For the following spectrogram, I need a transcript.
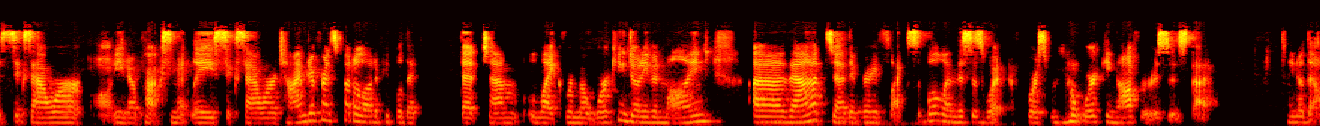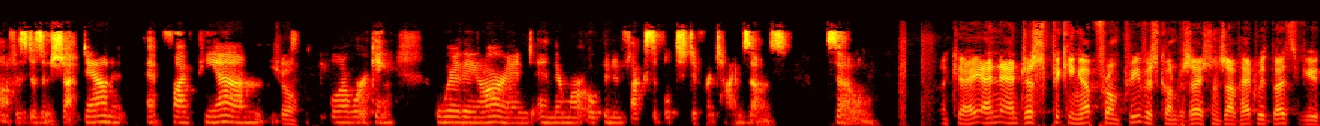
six hour you know approximately six hour time difference. But a lot of people that that um, like remote working don't even mind uh, that. Uh, they're very flexible, and this is what, of course, remote working offers is that you know the office doesn't shut down at, at 5 p.m. Sure. People are working where they are, and and they're more open and flexible to different time zones. So Okay, and and just picking up from previous conversations I've had with both of you,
